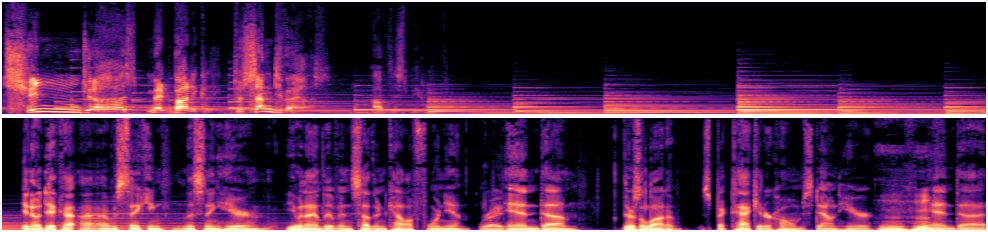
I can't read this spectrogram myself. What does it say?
change us metabolically, to sanctify us of the Spirit. You know, Dick, I, I, was thinking, listening here, you and I live in Southern California. Right. And um, there's a lot of spectacular homes down here. Mm-hmm. And uh,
